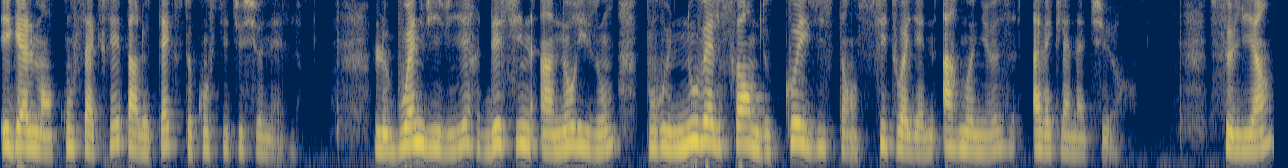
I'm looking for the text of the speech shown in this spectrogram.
également consacré par le texte constitutionnel. Le buen vivir dessine un horizon pour une nouvelle forme de coexistence citoyenne harmonieuse avec la nature. Ce lien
